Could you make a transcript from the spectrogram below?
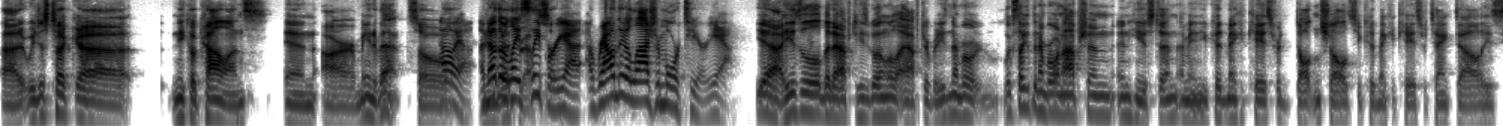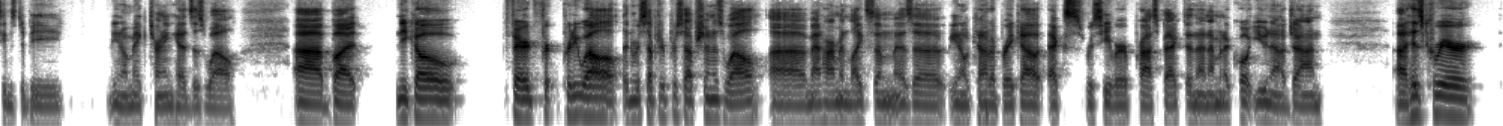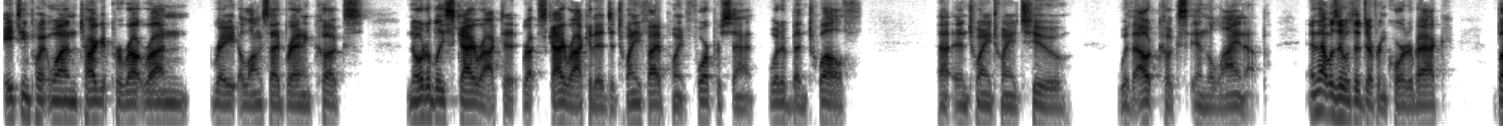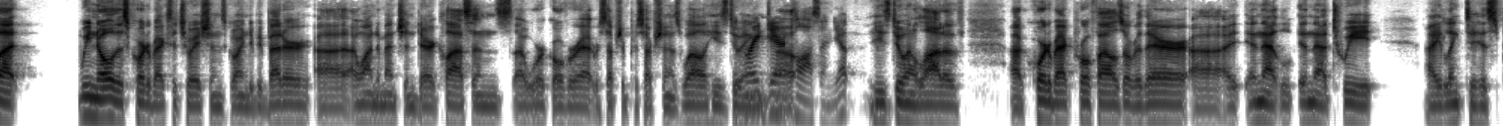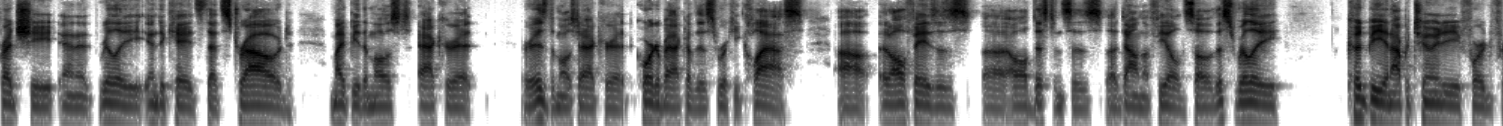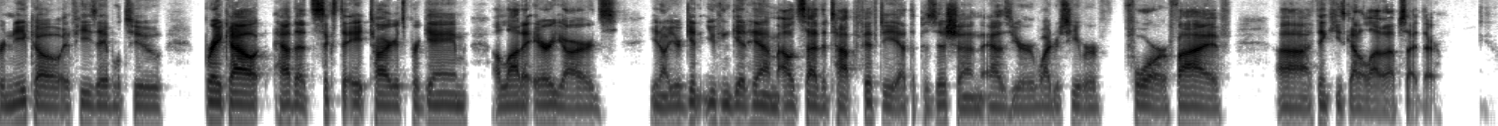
uh, we just took uh, Nico Collins in our main event. So oh yeah, another late draft, sleeper. So. Yeah, around the Elijah Moore tier. Yeah. Yeah, he's a little bit after. He's going a little after, but he's number looks like the number one option in Houston. I mean, you could make a case for Dalton Schultz. You could make a case for Tank Dell. He seems to be, you know, make turning heads as well. Uh, but Nico fared pretty well in Reception Perception as well. Uh, Matt Harmon likes him as a you know kind of a breakout X receiver prospect. And then I'm going to quote you now, John. Uh, his career 18.1 target per route run rate alongside Brandin Cooks notably skyrocketed skyrocketed to 25.4%. Would have been 12th uh, in 2022 without Cooks in the lineup, and that was it with a different quarterback. But we know this quarterback situation is going to be better. Uh, I wanted to mention Derrik Klassen's uh, work over at Reception Perception as well. He's doing great, Derrik uh, Klassen. Yep, he's doing a lot of uh, quarterback profiles over there. Uh, in that in that tweet, I linked to his spreadsheet, and it really indicates that Stroud might be the most accurate or is the most accurate quarterback of this rookie class uh, at all phases, all distances down the field. So this really could be an opportunity for for Nico if he's able to break out, have that six to eight targets per game, a lot of air yards. You know, you're getting you can get him outside the top 50 at the position as your wide receiver four or five. Uh, I think he's got a lot of upside there.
